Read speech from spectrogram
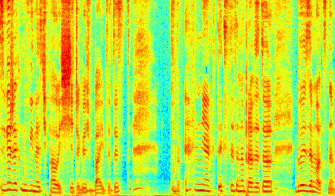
zwierzak mówi naćpałeś się czegoś w bajce? To jest nie, te teksty to naprawdę to były za mocne.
